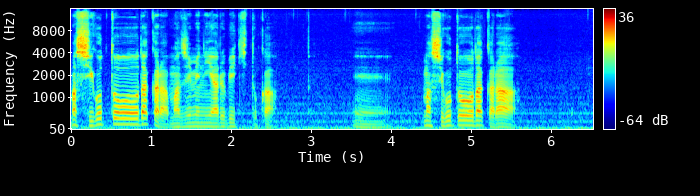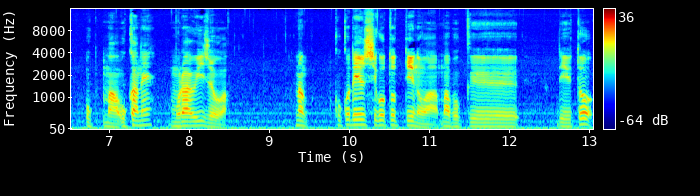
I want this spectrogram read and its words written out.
まあ、仕事だから真面目にやるべきとか、えー、まあ、仕事だからお,、まあ、お金もらう以上は、まあ、ここで言う仕事っていうのは、まあ、僕で言うと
